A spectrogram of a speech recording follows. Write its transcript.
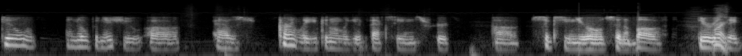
still an open issue, uh, as currently you can only get vaccines for uh, 16 year olds and above. There is right. a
